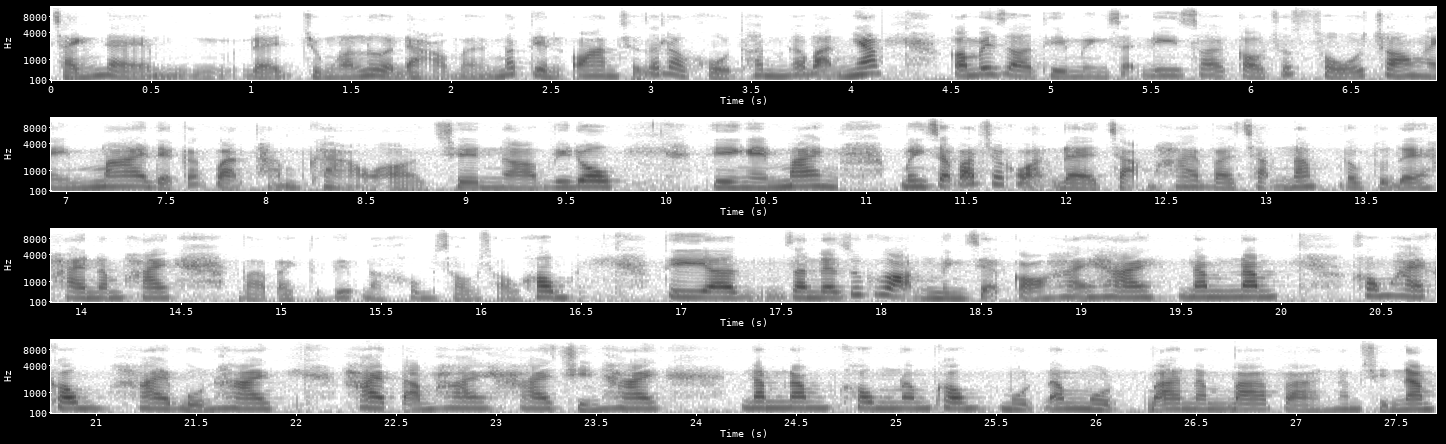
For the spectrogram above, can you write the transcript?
tránh để để chúng nó lừa đảo và mất tiền oan sẽ rất là khổ thân các bạn nhé còn bây giờ thì mình sẽ đi soi cầu chốt số cho ngày mai để các bạn tham khảo ở trên à, video. Thì ngày mai mình sẽ bắt cho các bạn đề chạm 2 và chạm 5 độc thủ đề 252 và bạch thủ vip là 0660 thì uh, dàn đề rút gọn mình sẽ có 22 55 020 242 282 292 55050 151 353 và 595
